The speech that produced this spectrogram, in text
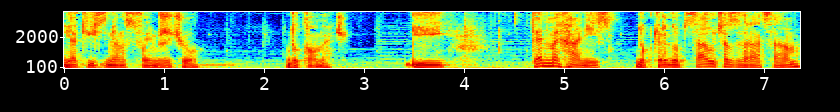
jakichś zmian w swoim życiu dokonać. I ten mechanizm, do którego cały czas wracam,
